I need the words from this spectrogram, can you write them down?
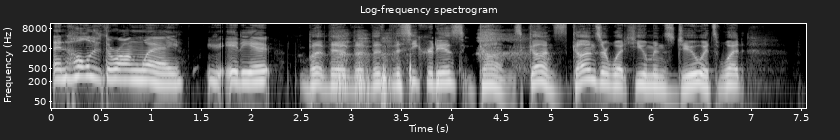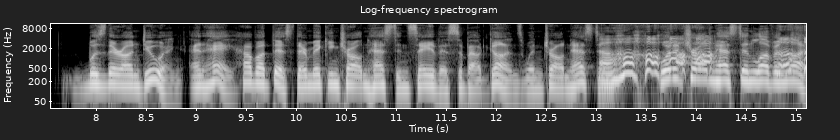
and hold it the wrong way, you idiot. But the, the, the, the secret is guns. Guns. Guns are what humans do. It's what was their undoing. And hey, how about this? They're making Charlton Heston say this about guns when Charlton Heston. What did Charlton Heston love in life?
